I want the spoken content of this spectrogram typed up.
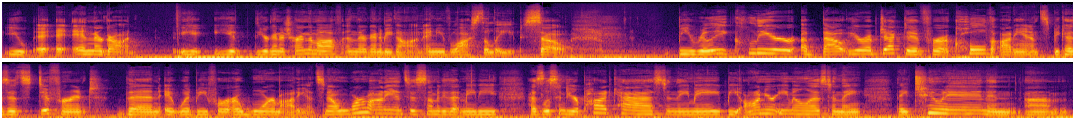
you, and they're gone. You, you, you're going to turn them off and they're going to be gone and you've lost the lead. So, be really clear about your objective for a cold audience because it's different than it would be for a warm audience. Now, a warm audience is somebody that maybe has listened to your podcast and they may be on your email list and they they tune in and um,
